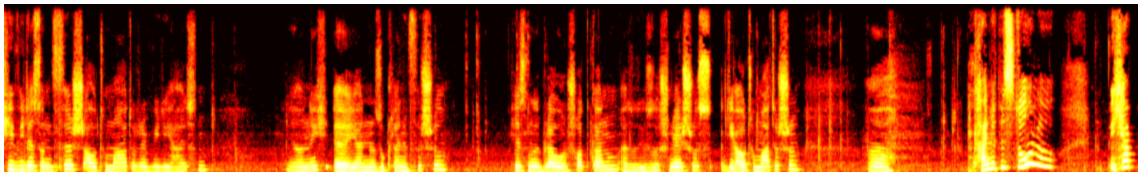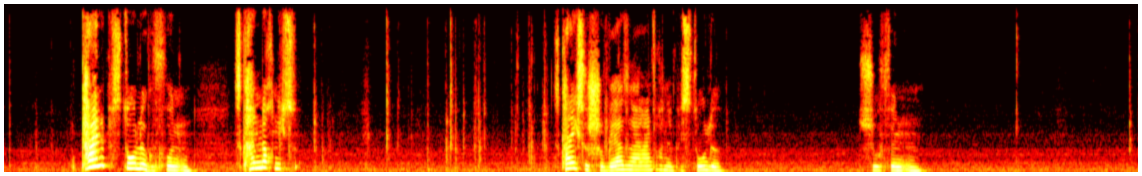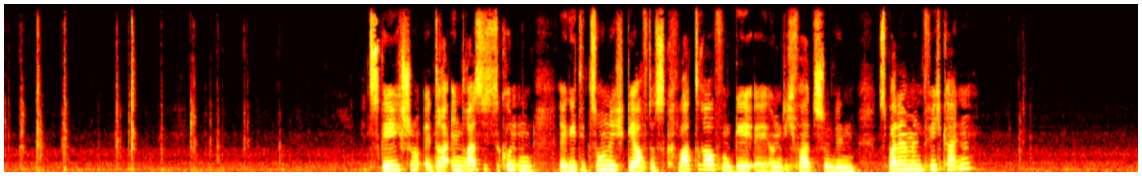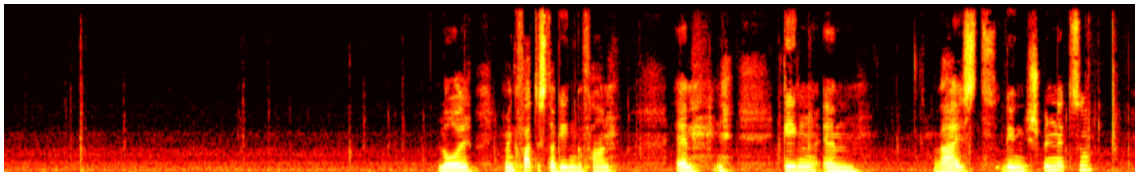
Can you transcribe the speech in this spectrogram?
Hier wieder so ein Fischautomat oder wie die heißen. Ja, nicht. Äh, ja, nur so kleine Fische. Hier ist eine blaue Shotgun, also diese Schnellschuss, die automatische. Äh, keine Pistole! Ich habe keine Pistole gefunden. Es kann doch nicht so. Es kann nicht so schwer sein, einfach eine Pistole zu finden. Gehe ich schon äh, in 30 Sekunden äh, geht die Zone. Ich gehe auf das Quad drauf und gehe äh, und ich fahre zu den Spider-Man Fähigkeiten. Lol, mein Quad ist dagegen gefahren. Ähm, gegen, ähm, weißt, gegen die Spinnnetze.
